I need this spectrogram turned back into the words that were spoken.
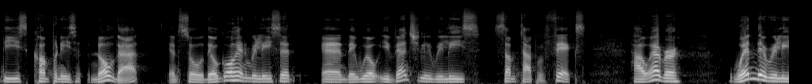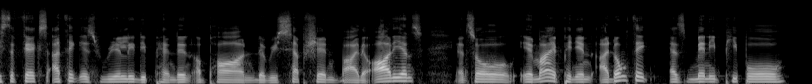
these companies know that, and so they'll go ahead and release it and they will eventually release some type of fix. However, when they release the fix, I think is really dependent upon the reception by the audience. And so, in my opinion, I don't think as many people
